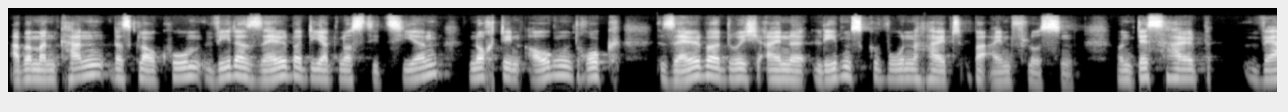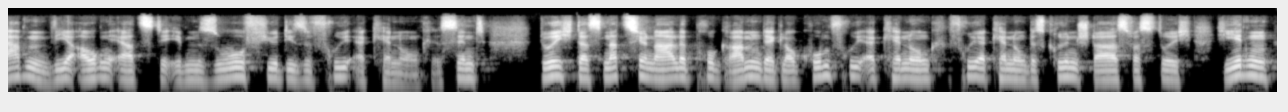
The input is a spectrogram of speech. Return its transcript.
Aber man kann das Glaukom weder selber diagnostizieren, noch den Augendruck selber durch eine Lebensgewohnheit beeinflussen. Und deshalb werben wir Augenärzte eben so für diese Früherkennung. Es sind durch das nationale Programm der Glaukomfrüherkennung, Früherkennung des grünen Stars, was durch jeden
